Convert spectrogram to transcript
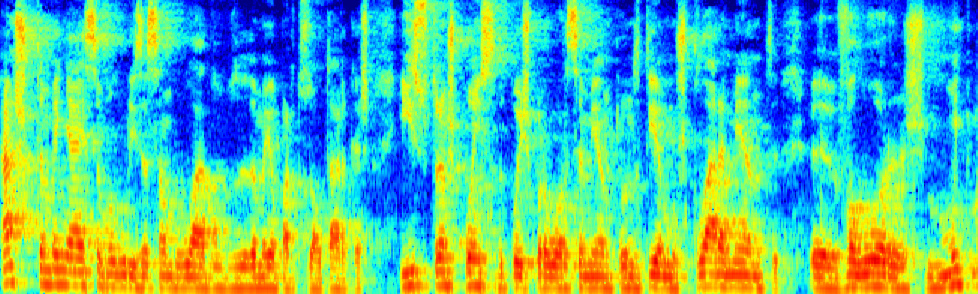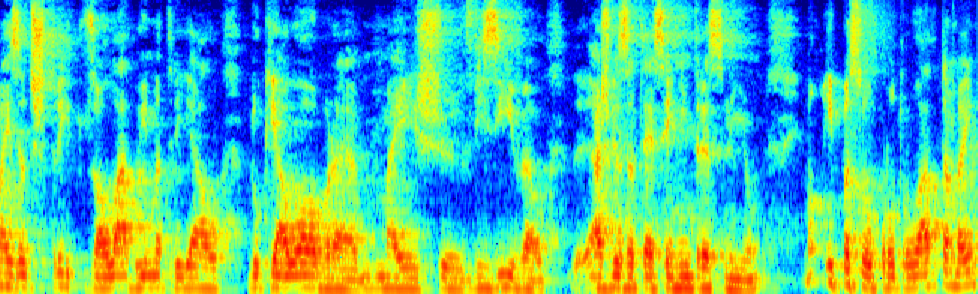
Acho que também há essa valorização do lado de, da maior parte dos autarcas, e isso transpõe-se depois para o orçamento, onde temos claramente eh, valores muito mais adstritos ao lado imaterial do que à obra mais eh, visível, às vezes até sem interesse nenhum. Bom, e passou, por outro lado, também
